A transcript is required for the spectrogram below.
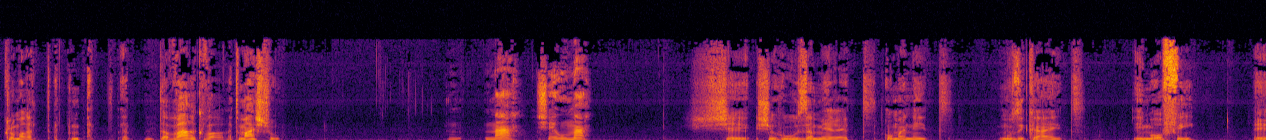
כלומר, את, את, את, את דבר כבר, את משהו. מה? שהוא מה? ש, שהוא זמרת, אומנית, מוזיקאית, עם אופי אה,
